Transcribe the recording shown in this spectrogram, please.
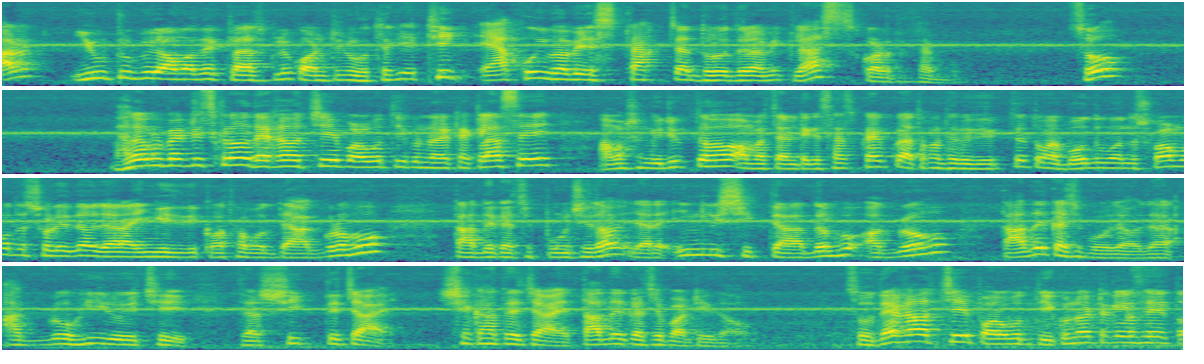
আর ইউটিউবে আমাদের ক্লাসগুলো কন্টিনিউ হতে থাকে ঠিক একইভাবে স্ট্রাকচার ধরে ধরে আমি ক্লাস করাতে থাকব। সো ভালো করে প্র্যাকটিস করো, দেখা হচ্ছে পরবর্তী কোনো একটা ক্লাসে আমার সঙ্গে যুক্ত হও, আমার চ্যানেলটিকে সাবস্ক্রাইব করো, এতক্ষণ থেকে যুক্ত, তোমার বন্ধু বান্ধব সবার মধ্যে ছড়িয়ে দাও, যারা ইংরেজি কথা বলতে আগ্রহ, তাদের কাছে পৌঁছে দাও। যারা ইংলিশ শিখতে আগ্রহ আগ্রহ, তাদের কাছে পৌঁছে দাও। যারা আগ্রহী রয়েছে, যারা শিখতে চায়, শেখাতে চায়, তাদের কাছে পাঠিয়ে দাও। সো দেখা হচ্ছে পরবর্তী কোনো একটা ক্লাসে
